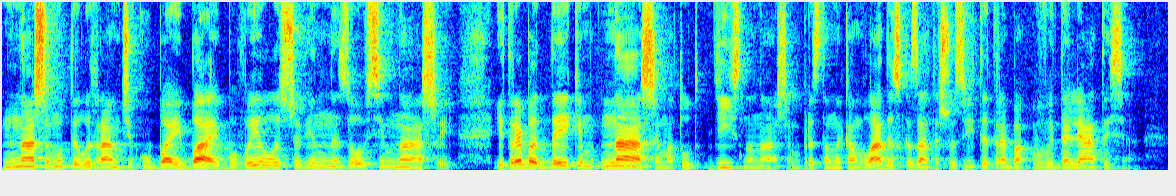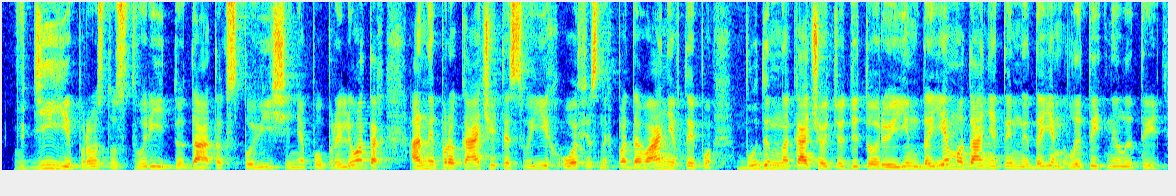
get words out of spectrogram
нашому телеграмчику бай-бай, бо виявилось, що він не зовсім наший. І треба деяким нашим, а тут дійсно нашим представникам влади сказати, що звідти треба видалятися. В дії просто створіть додаток сповіщення по прильотах, а не прокачуйте своїх офісних подаванів, типу будемо накачувати аудиторію. Їм даємо дані, тим не даємо, летить, не летить.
